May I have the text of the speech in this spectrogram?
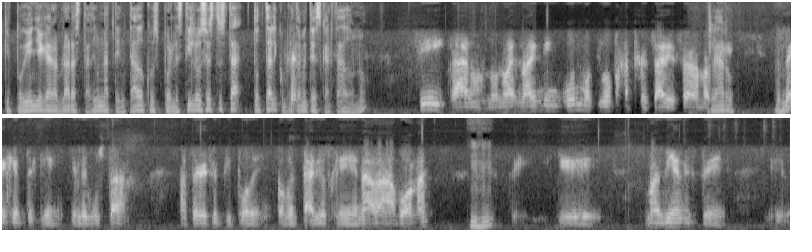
que podían llegar a hablar hasta de un atentado, cosas por el estilo. esto está total y completamente descartado, ¿no? Sí, claro, no, no, hay, ningún motivo para pensar eso, además. Claro. Pues hay gente que, le gusta hacer ese tipo de comentarios que nada abonan que más bien este eh,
